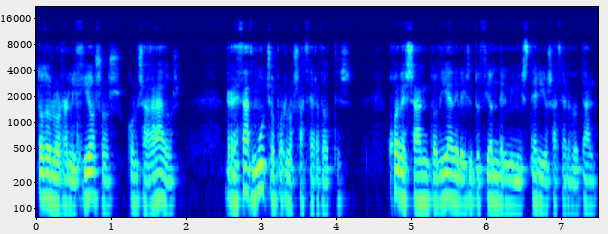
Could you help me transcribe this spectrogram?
todos los religiosos, consagrados. Rezad mucho por los sacerdotes. Jueves Santo, día de la institución del ministerio sacerdotal.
